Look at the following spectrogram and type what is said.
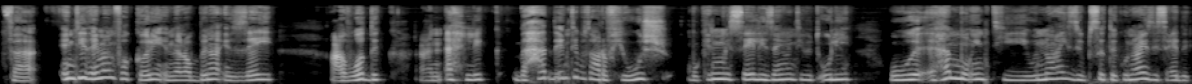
فانتي دايما فكري إن ربنا إزاي عوضك عن أهلك بحد انت بتعرفيهوش وكان مثالي زي ما انت بتقولي وهمه انت وإنه عايز يبسطك وإنه عايز يسعدك.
